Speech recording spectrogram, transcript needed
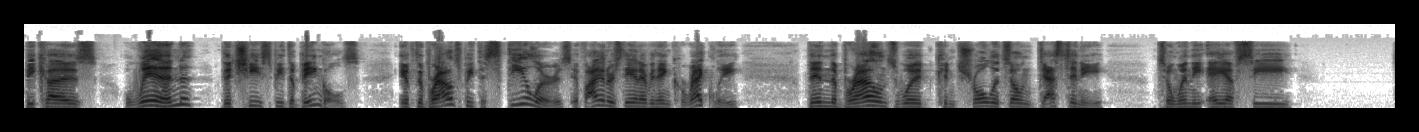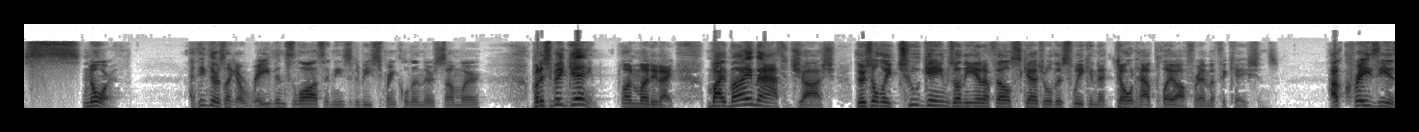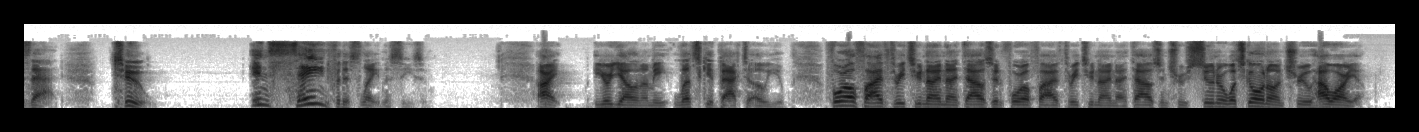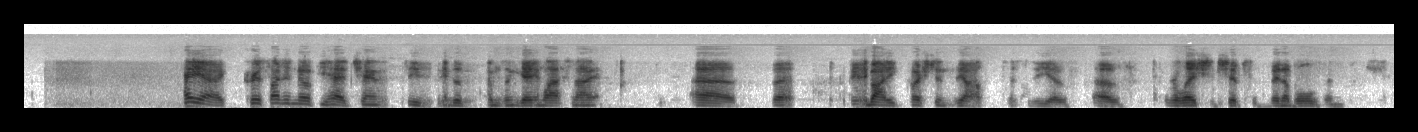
because when the Chiefs beat the Bengals, if the Browns beat the Steelers, if I understand everything correctly, then the Browns would control its own destiny to win the AFC North. I think there's like a Ravens loss that needs to be sprinkled in there somewhere. But it's a big game on Monday night. By my math, Josh, there's only two games on the NFL schedule this weekend that don't have playoff ramifications. How crazy is that? Two. Insane for this late in the season. All right, you're yelling at me. Let's get back to OU. 405 329 9000, 405 329 9000. True Sooner. What's going on, True? How are you? Hey, uh, Chris, I didn't know if you had a chance to see the end of the Clemson game last night. Uh, but if anybody questions the authenticity of, of relationships with Venables and,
